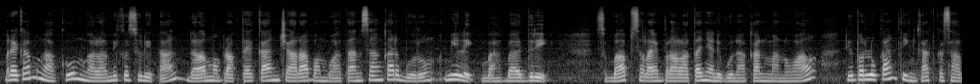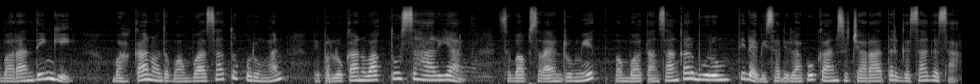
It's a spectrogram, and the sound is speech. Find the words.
Mereka mengaku mengalami kesulitan dalam mempraktekkan cara pembuatan sangkar burung milik Mbah Badri. Sebab selain peralatan yang digunakan manual, diperlukan tingkat kesabaran tinggi Bahkan untuk membuat satu kurungan diperlukan waktu seharian, sebab selain rumit, pembuatan sangkar burung tidak bisa dilakukan secara tergesa-gesa.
